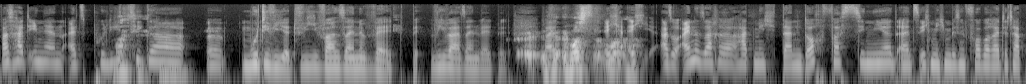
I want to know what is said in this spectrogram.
was hat ihn denn als Politiker äh, motiviert? Wie war seine Welt, wie war sein Weltbild? Äh, Weil muss, ich, ich, also eine Sache hat mich dann doch fasziniert, als ich mich ein bisschen vorbereitet habe.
